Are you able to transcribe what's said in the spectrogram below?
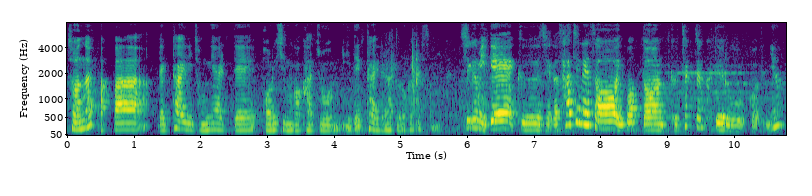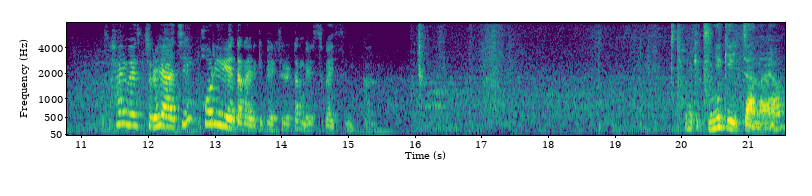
저는 아빠 넥타이 정리할 때 버리시는 거 가져온 이 넥타이를 하도록 하겠습니다. 지금 이게 그 제가 사진에서 입었던 그 착장 그대로거든요. 그래서 하이웨스트를 해야지 허리 위에다가 이렇게 벨트를 딱맬 수가 있으니까. 좀 이렇게 분위기 있지 않아요?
